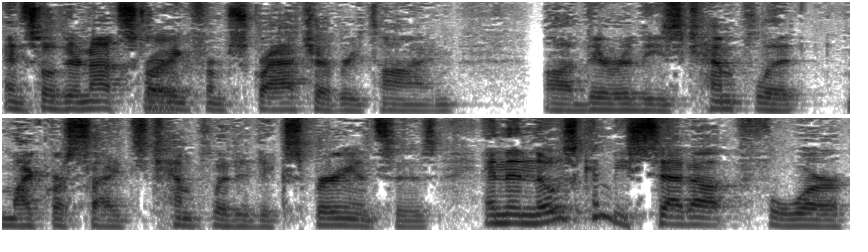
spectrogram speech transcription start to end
And so they're not starting right. from scratch every time. Uh, there are these template microsites, templated experiences, and then those can be set up for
